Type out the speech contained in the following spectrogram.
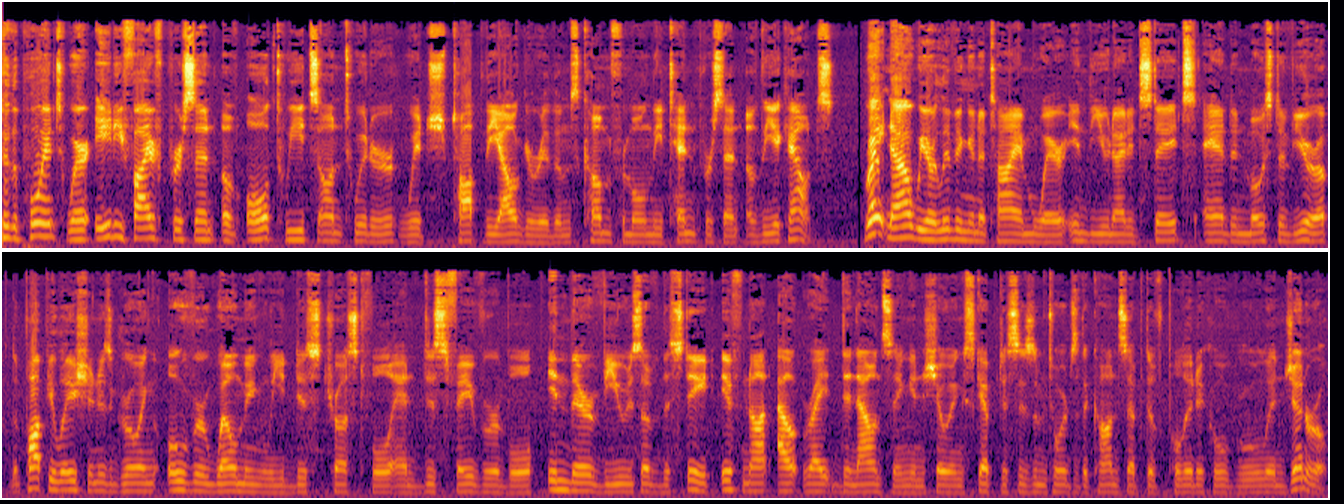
to the point where 85% of all tweets on Twitter which top the algorithms come from only 10% of the accounts. Right now, we are living in a time where, in the United States and in most of Europe, the population is growing overwhelmingly distrustful and disfavorable in their views of the state, if not outright denouncing and showing skepticism towards the concept of political rule in general.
